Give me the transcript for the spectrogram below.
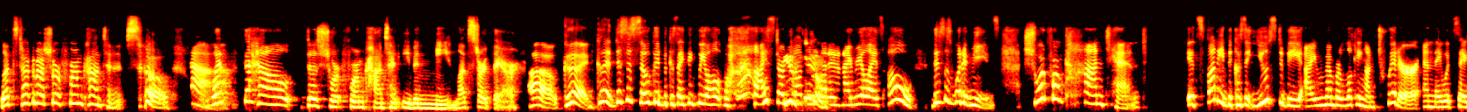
let's talk about short form content. So, yeah. what the hell does short form content even mean? Let's start there. Oh, good. Good. This is so good because I think we all, I started talking about it and I realize, oh, this is what it means. Short form content it's funny because it used to be i remember looking on twitter and they would say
